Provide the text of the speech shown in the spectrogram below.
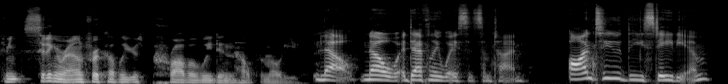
I mean, sitting around for a couple years probably didn't help the either. No, no, it definitely wasted some time. On to the stadium.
